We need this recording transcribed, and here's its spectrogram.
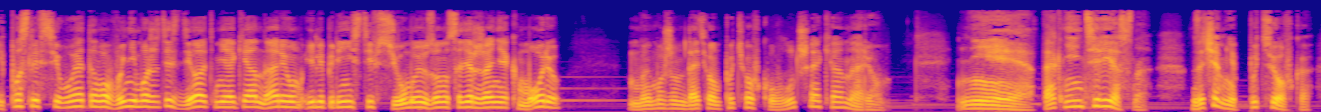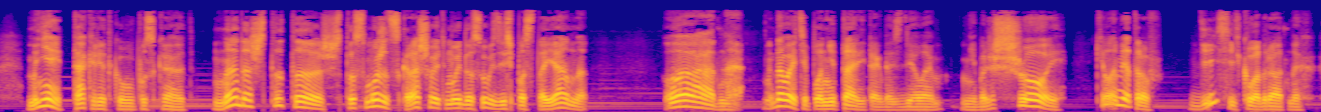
И после всего этого вы не можете сделать мне океанариум или перенести всю мою зону содержания к морю. Мы можем дать вам путевку в лучший океанариум. Не, так неинтересно. Зачем мне путевка? Меня и так редко выпускают. Надо что-то, что сможет скрашивать мой досуг здесь постоянно. Ладно, давайте планетарий тогда сделаем. Небольшой, километров десять квадратных.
